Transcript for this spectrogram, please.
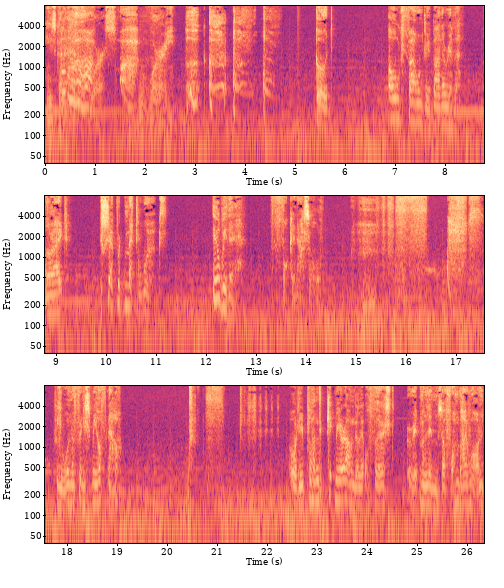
He's gonna have it worse. Don't worry. Old foundry by the river. All right? Shepherd Metalworks. He'll be there. Fucking asshole. You want to finish me off now? Or do you plan to kick me around a little first? Rip my limbs off one by one?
